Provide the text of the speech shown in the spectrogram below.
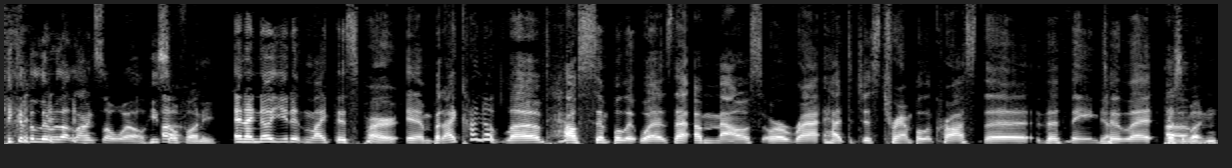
He can deliver that line so well. He's so Um, funny. And I know you didn't like this part, Em, but I kind of loved how simple it was that a mouse or a rat had to just trample across the the thing Yeah. to let Press a um, button.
